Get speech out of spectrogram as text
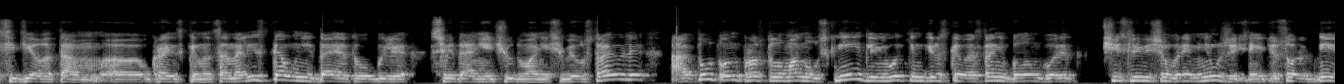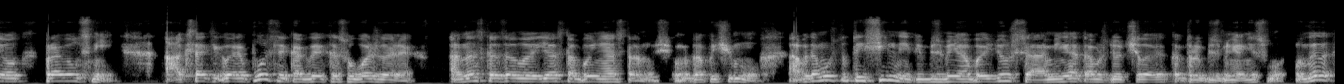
сидела там э, украинская националистка, у них до этого были свидания чудом, они себе устраивали, а тут он просто ломанулся к ней, для него кенгерское восстание было, он говорит, счастливейшим временем жизни. Эти 40 дней он провел с ней. А, кстати говоря, после, когда их освобождали, она сказала, я с тобой не останусь. Он а почему? А потому что ты сильный, ты без меня обойдешься, а меня там ждет человек, который без меня не сможет. Вот это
